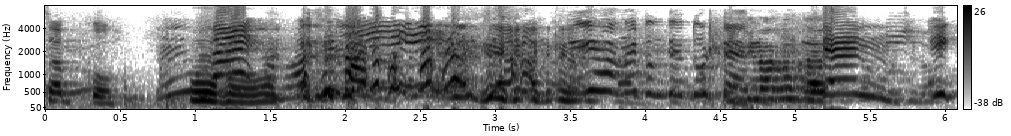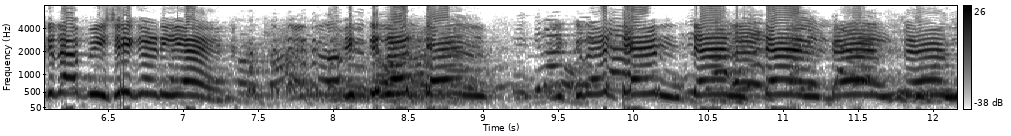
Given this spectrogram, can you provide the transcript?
सबको हमें तुम दे दो टेन टेन इकरा पीछे खड़ी है Iqra ten Iqra ten ten ten ten ten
